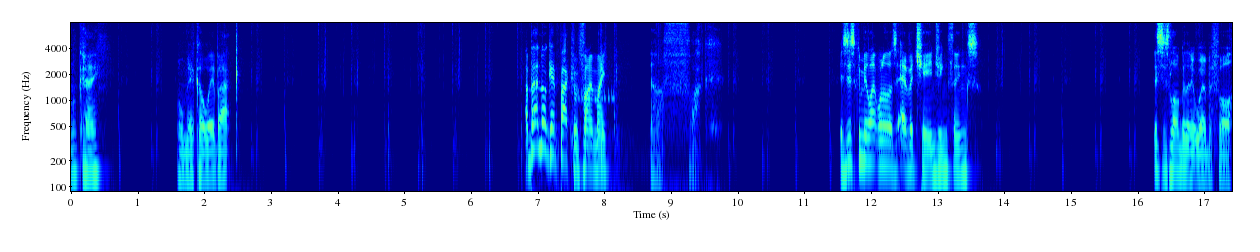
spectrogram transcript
Okay. We'll make our way back. I better not get back and find my... Oh, fuck. Is this gonna be like one of those ever-changing things? This is longer than it were before.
